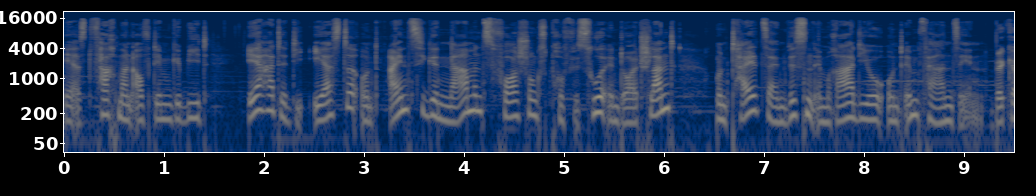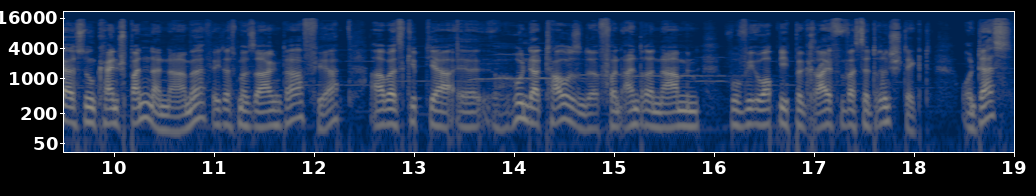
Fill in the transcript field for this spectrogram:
Er ist Fachmann auf dem Gebiet. Er hatte die erste und einzige Namensforschungsprofessur in Deutschland und teilt sein Wissen im Radio und im Fernsehen. Becker ist nun kein spannender Name, wenn ich das mal sagen darf, ja. Aber es gibt ja äh, Hunderttausende von anderen Namen, wo wir überhaupt nicht begreifen, was da drin steckt. Und das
